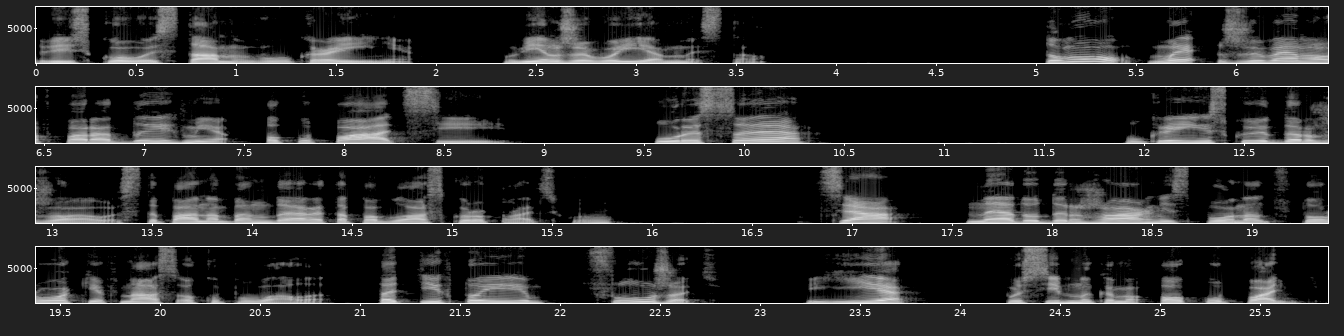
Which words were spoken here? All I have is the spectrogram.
військовий стан в Україні. Він же воєнний стан. Тому ми живемо в парадигмі окупації УРСР української держави Степана Бандери та Павла Скоропадського. Ця недодержавність понад 100 років нас окупувала. Та ті, хто їм служать, є посібниками окупантів.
